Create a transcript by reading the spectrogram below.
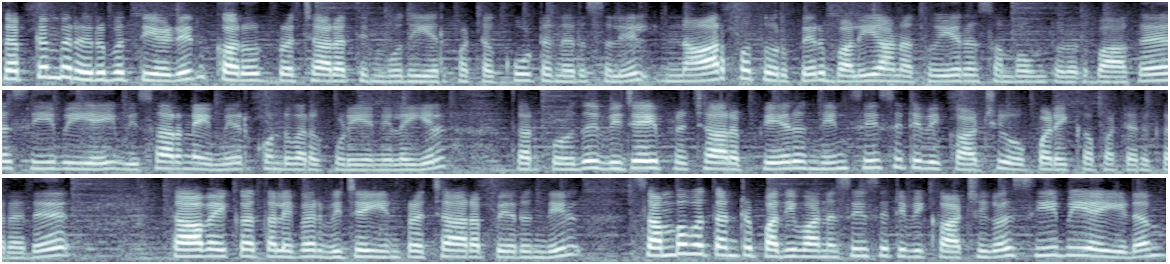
செப்டம்பர் இருபத்தி ஏழில் கரூர் பிரச்சாரத்தின் போது ஏற்பட்ட கூட்ட நெரிசலில் நாற்பத்தோரு பேர் பலியான துயர சம்பவம் தொடர்பாக சிபிஐ விசாரணை மேற்கொண்டு வரக்கூடிய நிலையில் தற்போது விஜய் பிரச்சார பேருந்தின் சிசிடிவி காட்சி ஒப்படைக்கப்பட்டிருக்கிறது. தாவைக்கா தலைவர் விஜயின் பிரச்சார பேருந்தில் சம்பவத்தன்று பதிவான சிசிடிவி காட்சிகள் சிபிஐயிடம்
